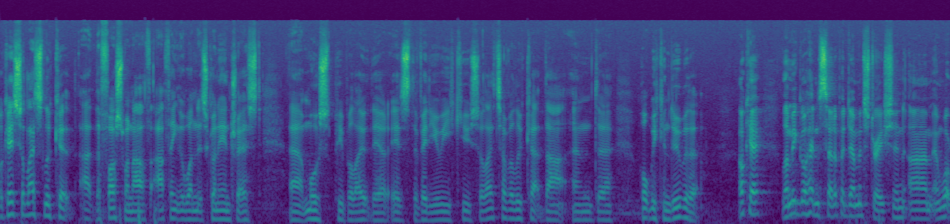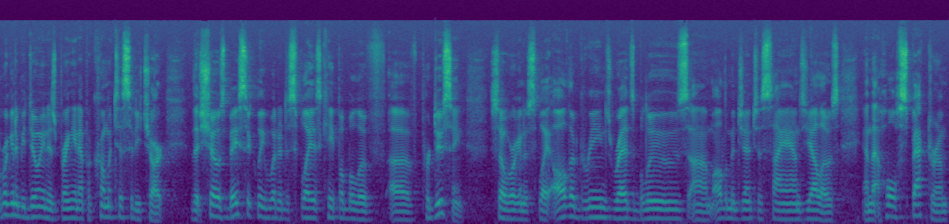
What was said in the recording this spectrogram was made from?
Okay, so let's look at, at the first one. I, th I think the one that's going to interest uh, most people out there is the video EQ. So let's have a look at that and uh, what we can do with it. Okay, let me go ahead and set up a demonstration. Um, and what we're going to be doing is bringing up a chromaticity chart that shows basically what a display is capable of, of producing. So we're going to display all the greens, reds, blues, um, all the magentas, cyans, yellows, and that whole spectrum.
